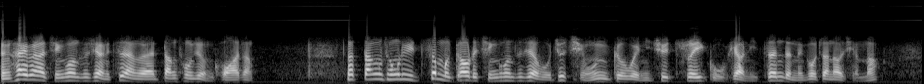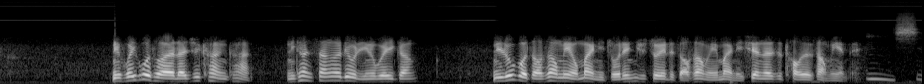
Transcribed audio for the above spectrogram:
很害怕的情况之下，你自然而然当冲就很夸张。那当冲率这么高的情况之下，我就请问各位，你去追股票，你真的能够赚到钱吗？你回过头来来去看看，你看三二六零的微钢，你如果早上没有卖，你昨天去追的，早上没卖，你现在是套在上面的。嗯，是。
